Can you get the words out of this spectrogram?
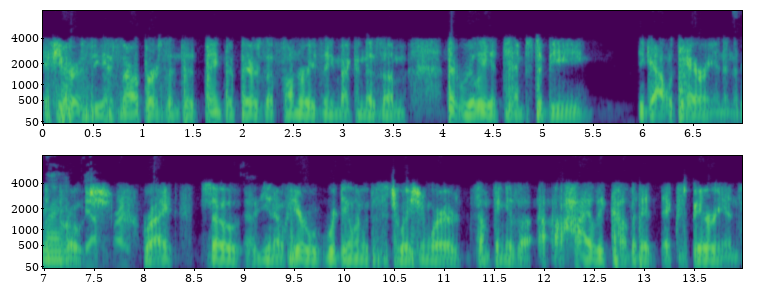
if you're a CSR person, to think that there's a fundraising mechanism that really attempts to be egalitarian in its Right. approach, Yeah, right. right? So, Yeah. you know, here we're dealing with a situation where something is a, a highly coveted experience,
